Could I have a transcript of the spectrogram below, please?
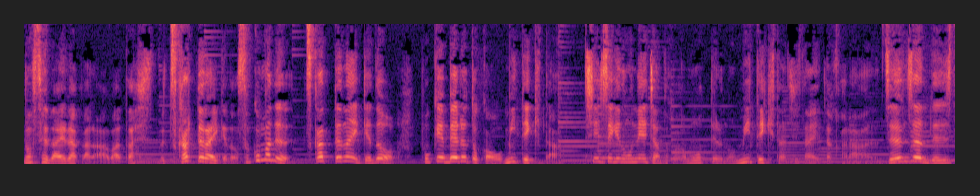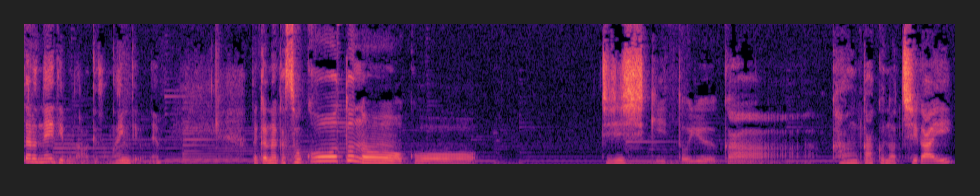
の世代だから私使ってないけど。そこまで使ってないけどポケベルとかを見てきた。親戚のお姉ちゃんとかが持ってるのを見てきた時代だから全然デジタルネイティブなわけじゃないんだよね。だからなんかそことのこう自意識というか感覚の違い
